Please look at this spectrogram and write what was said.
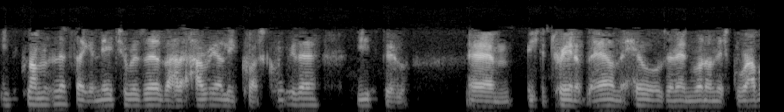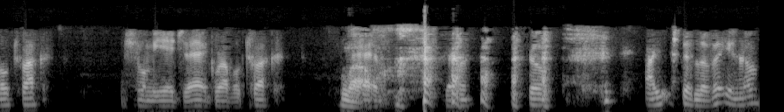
East Crampton. It's like a nature reserve. They had a Harrier League cross country there. Used to, um, used to train up there on the hills and then run on this gravel track. Show me age there, gravel track. Wow. yeah. So I used to love it, you know.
